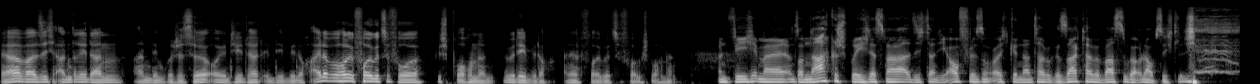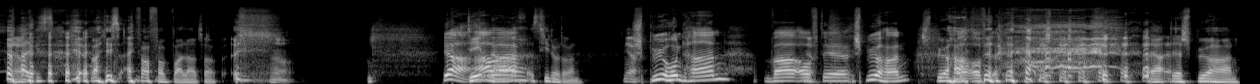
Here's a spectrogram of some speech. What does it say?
Ja, weil sich André dann an dem Regisseur orientiert hat, in dem wir noch eine Folge zuvor gesprochen haben, über den wir noch eine Folge zuvor gesprochen haben. Und wie ich immer in unserem Nachgespräch letztes Mal, als ich dann die Auflösung euch genannt habe, gesagt habe, war es sogar unabsichtlich. Ja. weil ich es einfach verballert habe. Ja. ja Demnach aber ist Tino dran. Ja. Spürhund Hahn war auf ja. der Spürhahn. Spürhahn. War der ja, der Spürhahn.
